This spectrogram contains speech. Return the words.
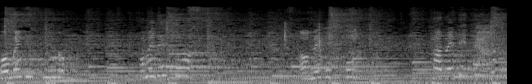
おめでとう。おめでとう。おめでとう。おめでとう。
